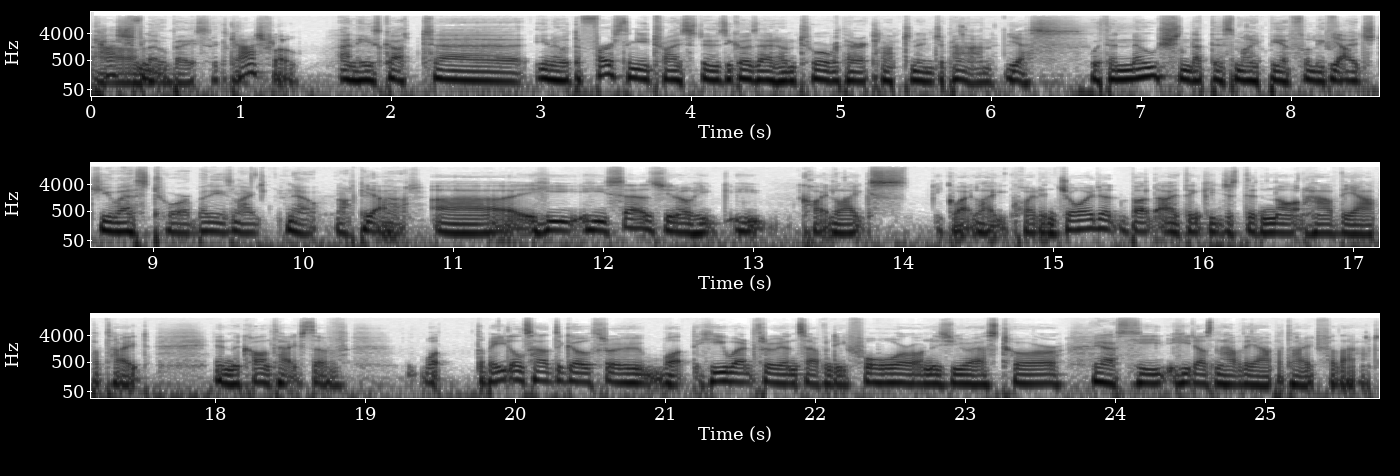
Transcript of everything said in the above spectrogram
Cash um, flow, basically. Cash flow. And he's got, uh, you know, the first thing he tries to do is he goes out on tour with Eric Clapton in Japan Yes. with a notion that this might be a fully fledged US tour, but he's like, no, not doing yeah. that. Uh, he he says you know he he quite likes he quite like quite enjoyed it, but I think he just did not have the appetite in the context of what the Beatles had to go through, what he went through in '74 on his US tour. Yes. he he doesn't have the appetite for that.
